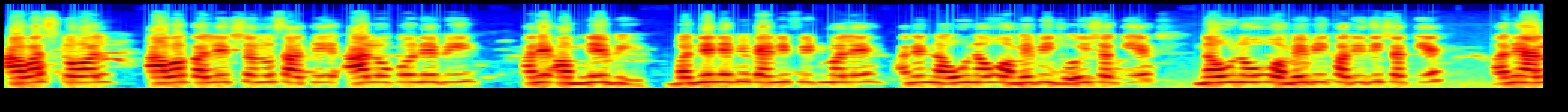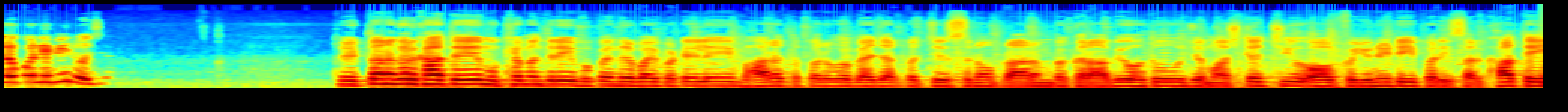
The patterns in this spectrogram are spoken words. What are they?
આવા સ્ટોલ આવા કલેક્શનો સાથે આ લોકોને બી અને અમને બી, બંનેને બી બેનિફિટ મળે અને નવું નવું અમે બી જોઈ શકીએ, નવું નવું અમે બી ખરીદી શકીએ. અને આ લોકોને બી રોજગાર. તો એકતાનગર ખાતે મુખ્યમંત્રી ભૂપેન્દ્રભાઈ પટેલે ભારત પર્વ બે હજાર પચીસનો પ્રારંભ કરાવ્યો હતો, જેમાં સ્ટેચ્યુ ઓફ યુનિટી પરિસર ખાતે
